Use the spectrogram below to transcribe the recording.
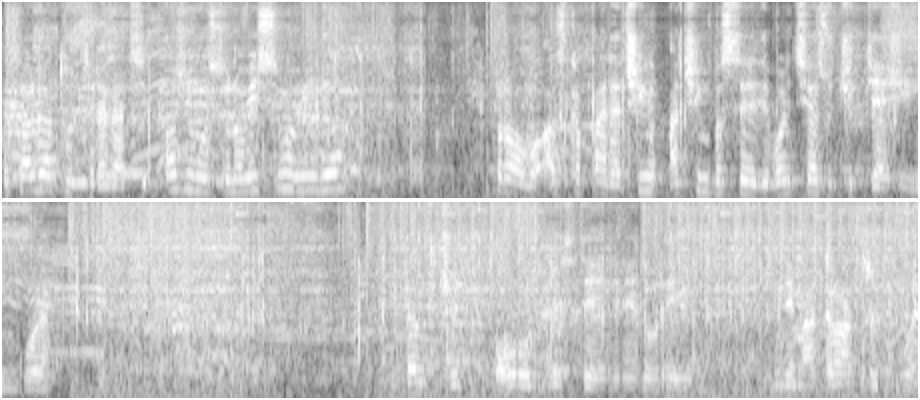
Salve a tutti ragazzi, oggi in questo nuovissimo video provo a scappare a, cin a 5 stelle di polizia su GTA 5 Intanto ho 3 stelle, ne dovrei... ne mancano altre 2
